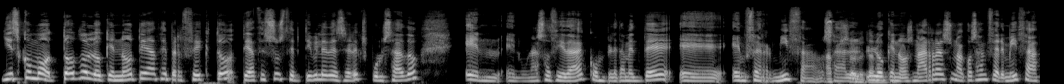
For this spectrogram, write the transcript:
Y es como todo lo que no te hace perfecto te hace susceptible de ser expulsado en, una sociedad completamente eh, enfermiza. O sea, lo que nos narra es una cosa enfermiza.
